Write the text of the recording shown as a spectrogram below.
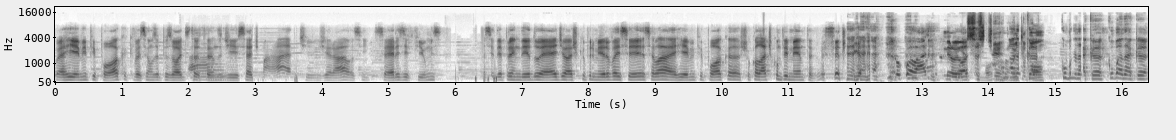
o RM Pipoca, que vai ser uns episódios Ah. tratando de sétima arte, em geral, assim, séries e filmes. Se depender do Ed, eu acho que o primeiro vai ser, sei lá, RM Pipoca, chocolate com pimenta. Vai ser tá ligado? Chocolate. Meu, eu assisti, bom. muito bom. Kubanacan, Kubanacan.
